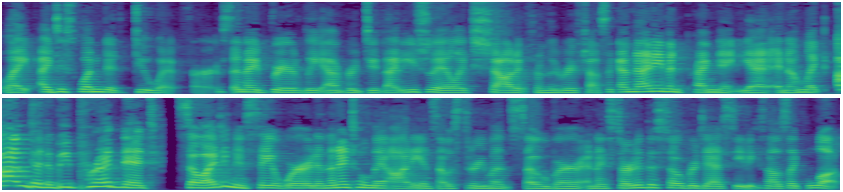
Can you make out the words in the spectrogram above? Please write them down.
Like I just wanted to do it first. And I rarely ever do that. Usually I like shout it from the rooftops. Like I'm not even pregnant yet. And I'm like, I'm gonna be pregnant. So I didn't even say a word. And then I told my audience I was three months sober. And I started the sober Desi because I was like, look,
